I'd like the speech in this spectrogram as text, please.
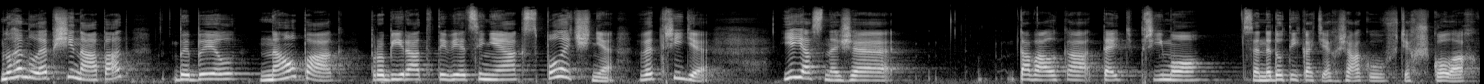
mnohem lepší nápad by byl naopak probírat ty věci nějak společně ve třídě. Je jasné, že ta válka teď přímo se nedotýká těch žáků v těch školách,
